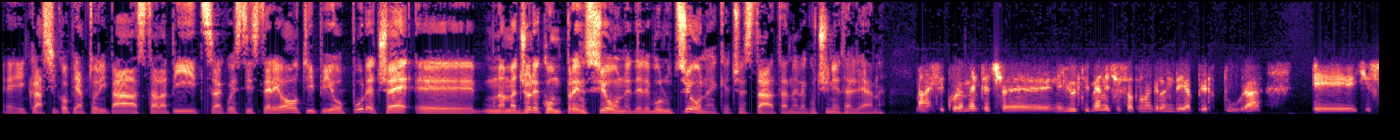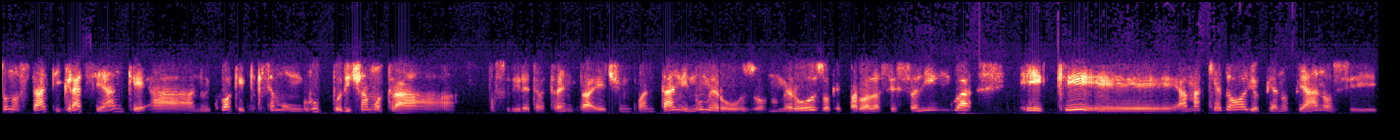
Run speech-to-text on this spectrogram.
il classico piatto di pasta, la pizza, questi stereotipi oppure c'è eh, una maggiore comprensione dell'evoluzione che c'è stata nella cucina italiana? Ma sicuramente negli ultimi anni c'è stata una grande apertura e ci sono stati, grazie anche a noi cuochi, che siamo un gruppo diciamo tra posso dire tra 30 e 50 anni, numeroso, numeroso che parla la stessa lingua e che eh, a macchia d'olio piano piano si,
